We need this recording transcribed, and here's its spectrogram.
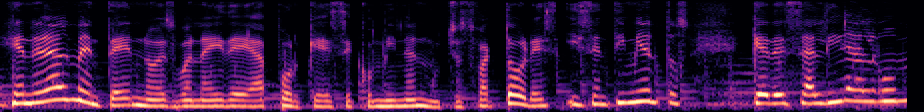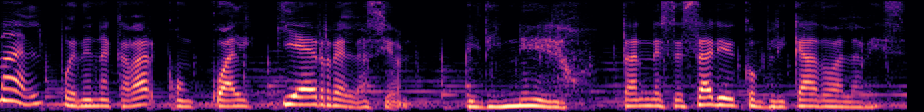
Generalmente no es buena idea porque se combinan muchos factores y sentimientos que de salir algo mal pueden acabar con cualquier relación. El dinero, tan necesario y complicado a la vez.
